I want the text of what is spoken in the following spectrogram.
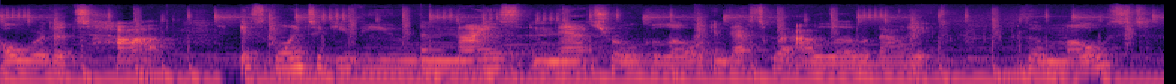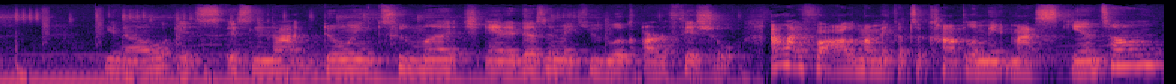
over the top. It's going to give you a nice natural glow and that's what I love about it the most. You know, it's, it's not doing too much and it doesn't make you look artificial. I like for all of my makeup to complement my skin tone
